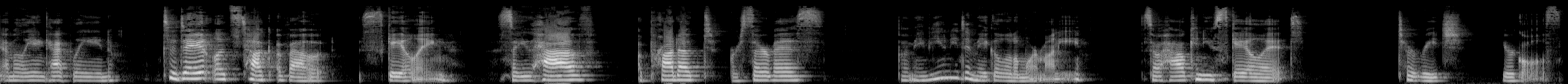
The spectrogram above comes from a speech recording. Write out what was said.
Emily and Kathleen. Today, let's talk about scaling. So, you have a product or service, but maybe you need to make a little more money. So, how can you scale it to reach your goals?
